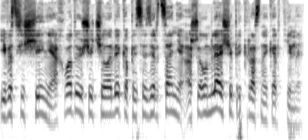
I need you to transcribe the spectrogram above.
и восхищение, охватывающее человека при созерцании ошеломляющей прекрасной картины.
